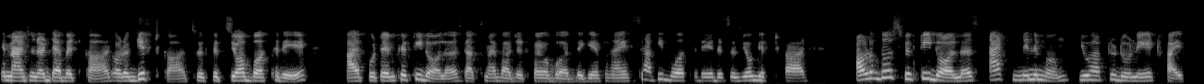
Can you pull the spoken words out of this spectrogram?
imagine a debit card or a gift card. So if it's your birthday, I put in $50. That's my budget for your birthday gift. And I say, happy birthday. This is your gift card. Out of those $50, at minimum, you have to donate 5%.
